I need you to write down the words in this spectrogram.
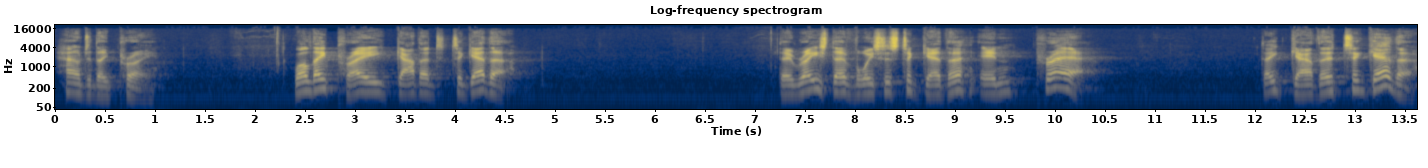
How do they pray? Well, they pray gathered together. They raised their voices together in prayer. They gathered together.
